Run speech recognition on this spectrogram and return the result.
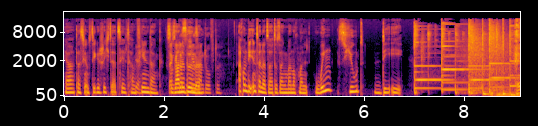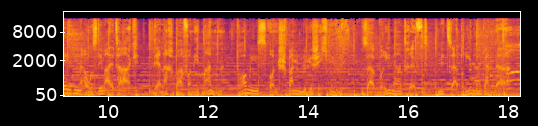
ja, dass Sie uns die Geschichte erzählt haben. Ja. Vielen Dank, Danke, Susanne dass Böhme. Ach und die Internetseite sagen wir nochmal wingsuit.de. Helden aus dem Alltag. Der Nachbar von nebenan. Promis und spannende Geschichten. Sabrina trifft mit Sabrina Gander.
